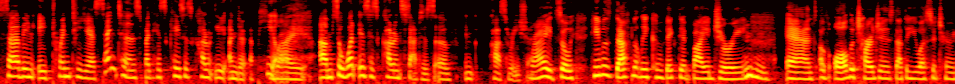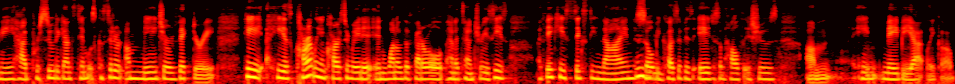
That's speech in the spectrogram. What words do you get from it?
serving a 20-year sentence, but his case is currently under appeal. Right. Um, so what is his current status of incarceration? Right. So he was definitely convicted by a jury. Mm-hmm and of all the charges that the U.S. attorney had pursued against him, it was considered a major victory. He he is currently incarcerated in one of the federal penitentiaries. He's, I think he's 69. Mm-hmm. So because of his age and some health issues, um, he may be at like a,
